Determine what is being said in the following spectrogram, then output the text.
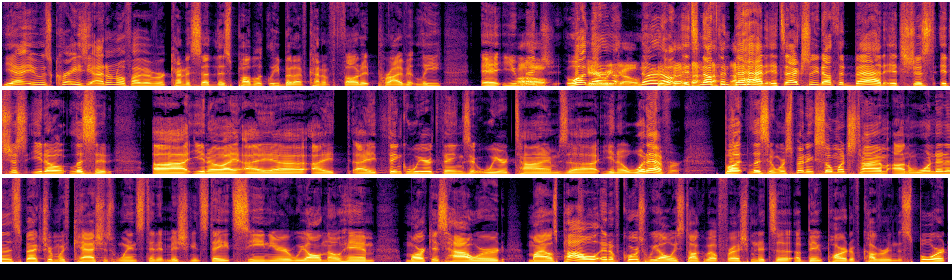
Yeah, it was crazy. I don't know if I've ever kind of said this publicly, but I've kind of thought it privately. Uh, you Uh-oh. mentioned well, Here no, no, we go. no, no, no. It's nothing bad. It's actually nothing bad. It's just, it's just, you know, listen. Uh, you know, I, I, uh, I, I think weird things at weird times. Uh, you know, whatever. But listen, we're spending so much time on one end of the spectrum with Cassius Winston at Michigan State, senior. We all know him. Marcus Howard, Myles Powell, and of course, we always talk about freshmen. It's a, a big part of covering the sport.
